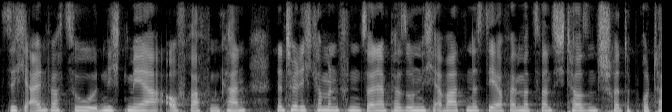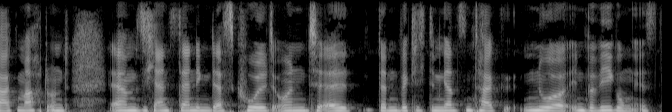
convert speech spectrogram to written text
sich einfach zu nicht mehr aufraffen kann, natürlich kann man von so einer Person nicht erwarten, dass die auf einmal 20.000 Schritte pro Tag macht und ähm, sich ein Standing Desk holt und äh, dann wirklich den ganzen Tag nur in Bewegung ist.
